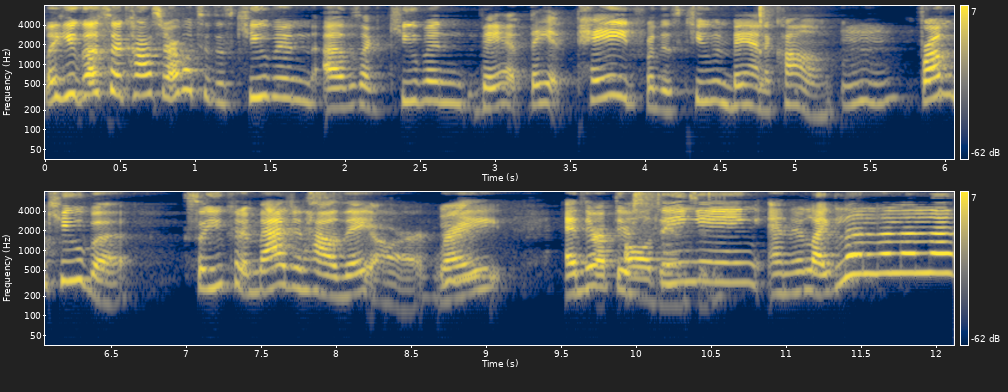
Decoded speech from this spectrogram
Like you go to a concert. I went to this Cuban. I uh, was like a Cuban band. They had paid for this Cuban band to come mm-hmm. from Cuba, so you can imagine how they are, mm-hmm. right? Mm-hmm. And they're up there all singing, dancing. and they're like la la la la,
